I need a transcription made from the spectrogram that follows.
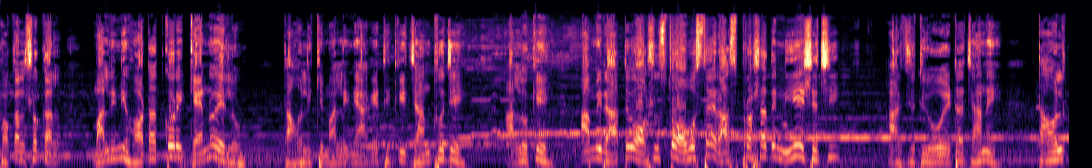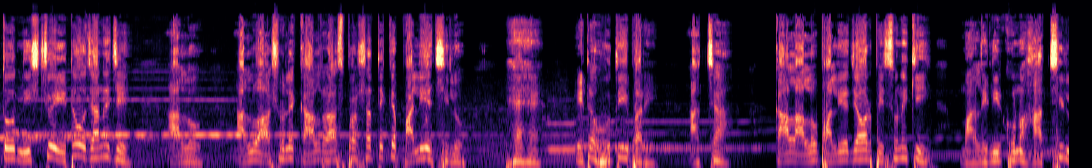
সকাল সকাল মালিনী হঠাৎ করে কেন এলো? তাহলে কি মালিনী আগে থেকেই জানতো যে আলোকে আমি রাতেও অসুস্থ অবস্থায় রাজপ্রাসাদে নিয়ে এসেছি? আর যদি ও এটা জানে, তাহলে তো নিশ্চয়ই এটাও জানে যে আলো আলো আসলে কাল রাজপ্রাসাদ থেকে পালিয়েছিল। হ্যাঁ হ্যাঁ এটা হতেই পারে। আচ্ছা কাল আলো পালিয়ে যাওয়ার পেছনে কি মালিনীর কোনো হাত ছিল?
